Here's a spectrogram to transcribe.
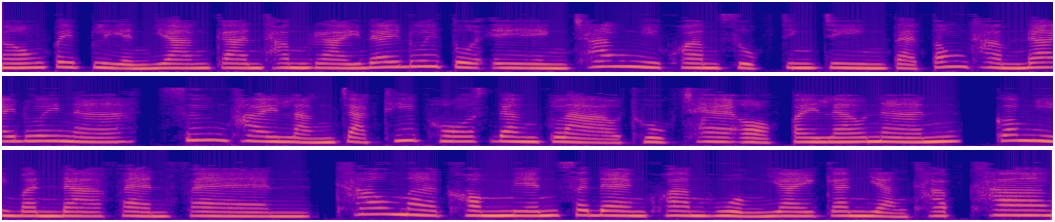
น้องไปเปลี่ยนยางการทำไรได้ด้วยตัวเอง ช่างมีความสุขจริง ๆ แต่ต้องทำได้ด้วยนะ ซึ่งภายหลังจากที่โพสต์ดังกล่าวถูกแชร์ออกไปแล้วนั้น ก็มีบรรดาแฟนๆ เข้ามาคอมเมนต์แสดงความห่วงใยกันอย่างคับข้าง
